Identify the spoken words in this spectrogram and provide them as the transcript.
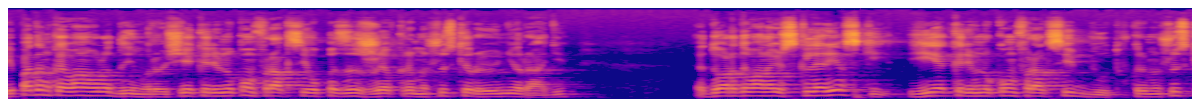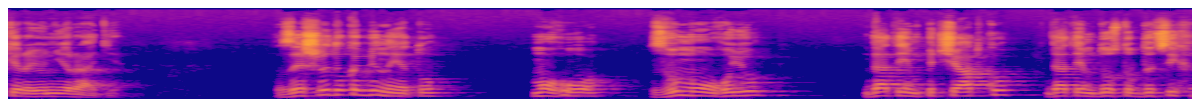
Іпатенко Іван Володимирович є керівником фракції ОПЗЖ в Кременчуцькій районній раді. Едуард Іванович Скляревський є керівником фракції БЮТ в Кременчуцькій районній раді. Зайшли до кабінету мого з вимогою дати їм печатку, дати їм доступ до всіх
